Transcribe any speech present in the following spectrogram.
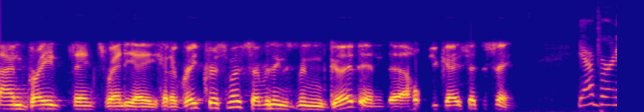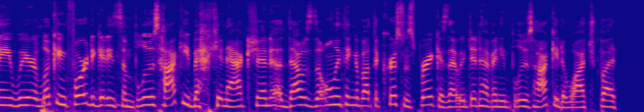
I'm great. Thanks, Randy. I had a great Christmas. Everything's been good, and I uh, hope you guys had the same. Yeah, Bernie, we are looking forward to getting some Blues hockey back in action. Uh, that was the only thing about the Christmas break is that we didn't have any Blues hockey to watch, but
